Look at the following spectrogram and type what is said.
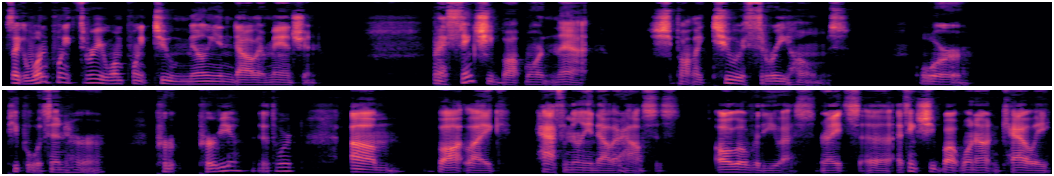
it's like a 1.3 or 1.2 million dollar mansion. But i think she bought more than that. She bought like two or three homes or people within her per, purview is that the word? Um bought like half a million dollar houses all over the us right? Uh, i think she bought one out in cali.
